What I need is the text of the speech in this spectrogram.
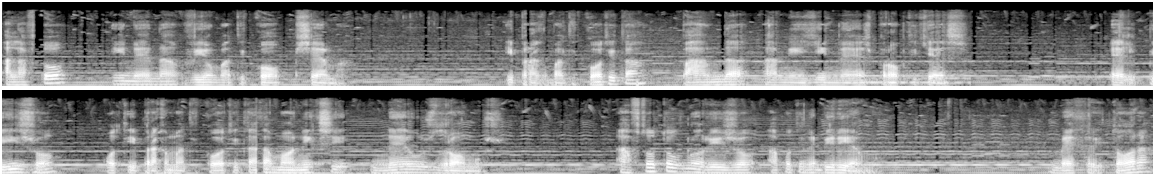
αλλά αυτό είναι ένα βιωματικό ψέμα. Η πραγματικότητα πάντα ανοίγει νέες πρόπτικες. Ελπίζω ότι η πραγματικότητα θα μου ανοίξει νέους δρόμους. Αυτό το γνωρίζω από την εμπειρία μου. Μέχρι τώρα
